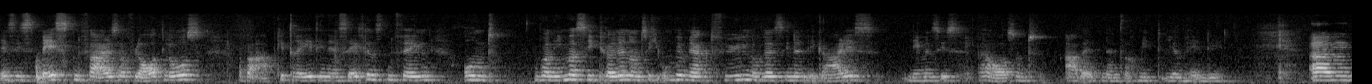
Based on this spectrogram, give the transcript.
Es ist bestenfalls auf lautlos aber abgedreht in den seltensten Fällen. Und wann immer Sie können und sich unbemerkt fühlen oder es Ihnen egal ist, nehmen Sie es heraus und arbeiten einfach mit Ihrem Handy. Ähm,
